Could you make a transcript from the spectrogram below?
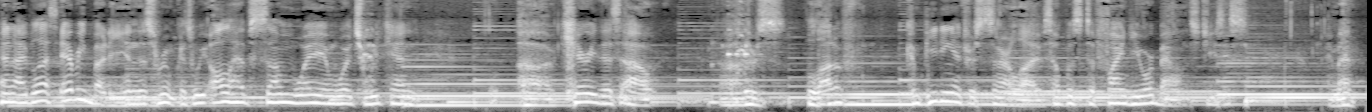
And I bless everybody in this room because we all have some way in which we can uh, carry this out. Uh, there's a lot of competing interests in our lives. Help us to find your balance, Jesus. Amen.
